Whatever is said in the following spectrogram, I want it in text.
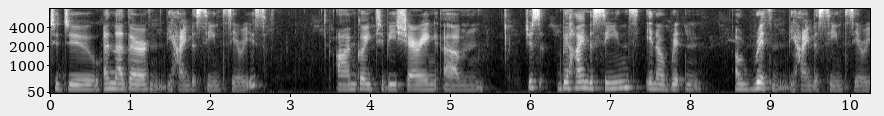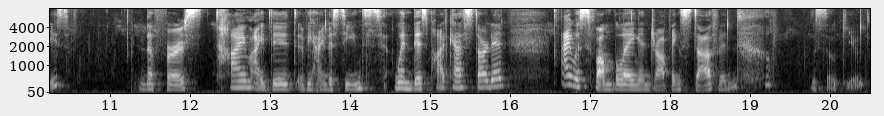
to do another behind the scenes series. I'm going to be sharing um, just behind the scenes in a written a written behind the scenes series. The first time I did behind the scenes when this podcast started, I was fumbling and dropping stuff and it was so cute.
